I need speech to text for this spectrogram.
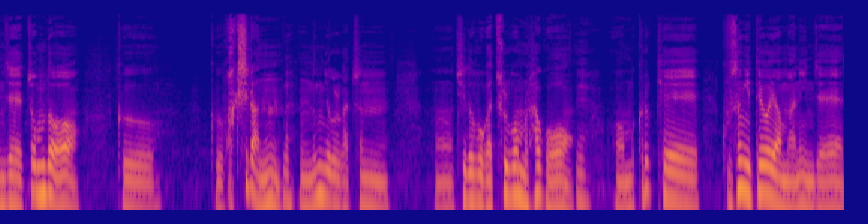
이제 좀더 그, 그 확실한 네. 능력을 갖춘 어, 지도부가 출범을 하고 네. 어, 뭐 그렇게 구성이 되어야만이 이제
